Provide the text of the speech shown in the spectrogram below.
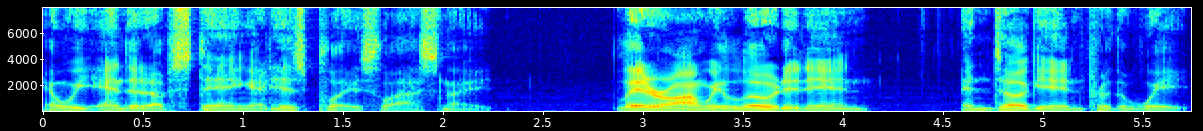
and we ended up staying at his place last night. Later on, we loaded in and dug in for the wait.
